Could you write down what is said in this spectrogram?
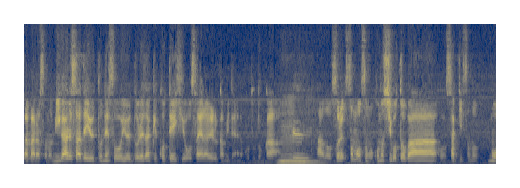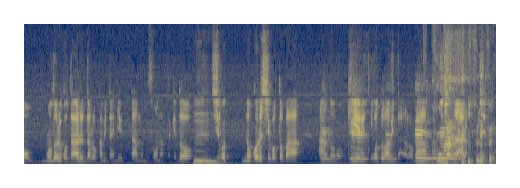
だからその身軽さで言うとねそういうどれだけ固定費を抑えられるかみたいなこととか、うん。あのそれそもそもこの仕事場をさっきそのもう戻ることあるんだろうかみたいに言ったのもそうなんだけど、うん。仕事残る仕事場あのうん。消える仕事場みたいなのが、うん。怖いですねそれ。い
